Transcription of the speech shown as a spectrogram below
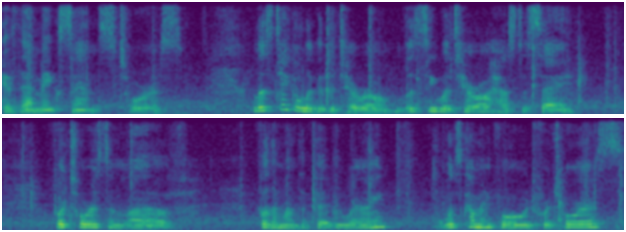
if that makes sense, Taurus. Let's take a look at the tarot. Let's see what tarot has to say for Taurus and love for the month of February. What's coming forward for Taurus?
